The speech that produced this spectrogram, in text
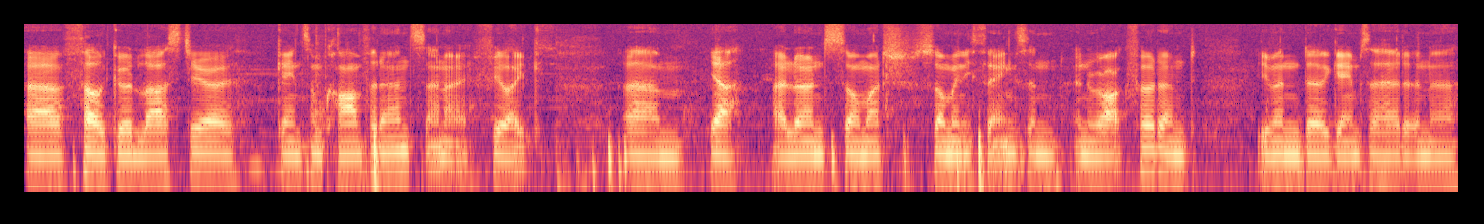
uh, felt good last year. I gained some confidence, and I feel like, um, yeah, I learned so much, so many things in, in Rockford, and even the games I had in uh,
